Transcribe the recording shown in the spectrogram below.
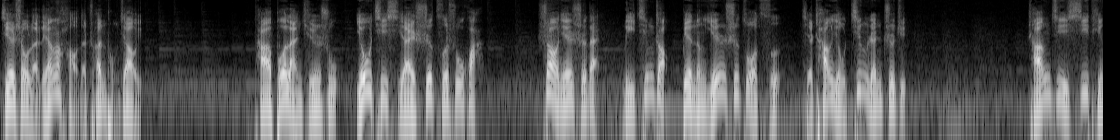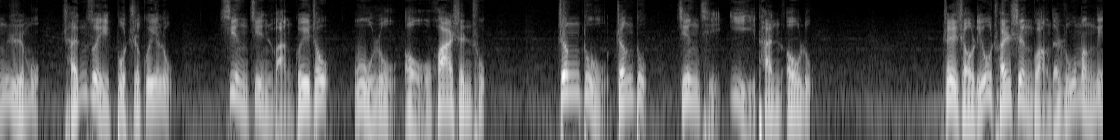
接受了良好的传统教育。他博览群书，尤其喜爱诗词书画。少年时代，李清照便能吟诗作词，且常有惊人之句：“常记溪亭日暮，沉醉不知归路。兴尽晚归舟，误入藕花深处。争渡，争渡。”惊起一滩鸥鹭。这首流传甚广的《如梦令》，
